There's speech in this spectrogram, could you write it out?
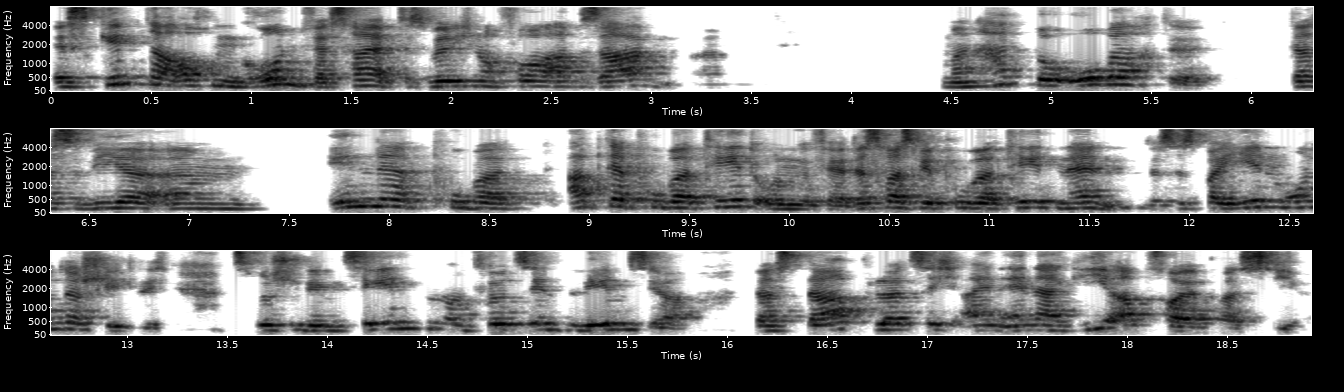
Es gibt da auch einen Grund, weshalb, das will ich noch vorab sagen. Ähm, man hat beobachtet, dass wir ähm, in der Pubertät, ab der Pubertät ungefähr, das, was wir Pubertät nennen, das ist bei jedem unterschiedlich, zwischen dem 10. und 14. Lebensjahr, dass da plötzlich ein Energieabfall passiert.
